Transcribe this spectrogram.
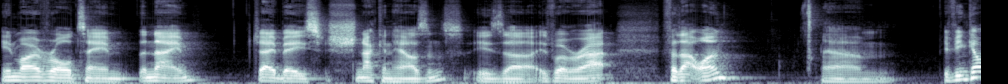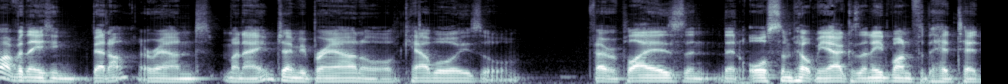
in my overall team, the name JB's Schnackenhausens is uh, is where we're at for that one. Um, if you can come up with anything better around my name, Jamie Brown or Cowboys or favorite players, then then awesome. Help me out because I need one for the head to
